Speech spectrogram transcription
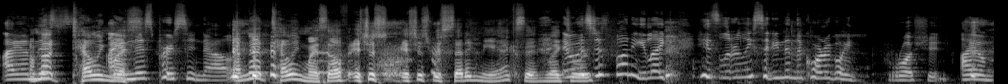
I am I'm not this, telling I my- am this person now"? I'm not telling myself. It's just, it's just resetting the accent. Like, it was just funny. Like he's literally sitting in the corner going, "Russian, I am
